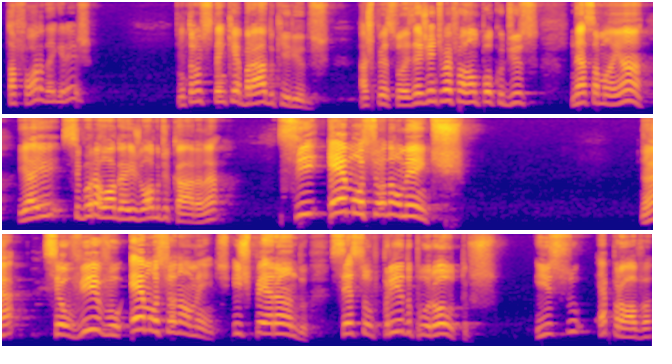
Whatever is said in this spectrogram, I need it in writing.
está fora da igreja. Então isso tem quebrado, queridos, as pessoas. E a gente vai falar um pouco disso nessa manhã, e aí segura logo aí, logo de cara, né? Se emocionalmente, né? Se eu vivo emocionalmente, esperando ser suprido por outros, isso é prova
